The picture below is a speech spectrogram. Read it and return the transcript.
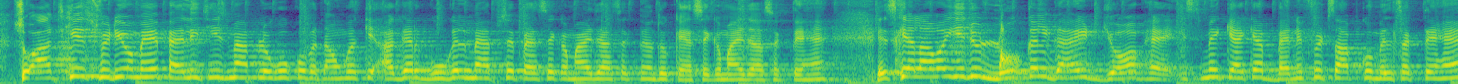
सो so, आज के इस वीडियो में पहली चीज़ मैं आप लोगों को बताऊँगा कि अगर गूगल मैप से पैसे कमाए जा सकते हैं तो कैसे कमाए जा सकते हैं। इसके अलावा ये जो लोकल गाइड जॉब है इसमें क्या क्या बेनिफिट्स आपको मिल सकते हैं।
